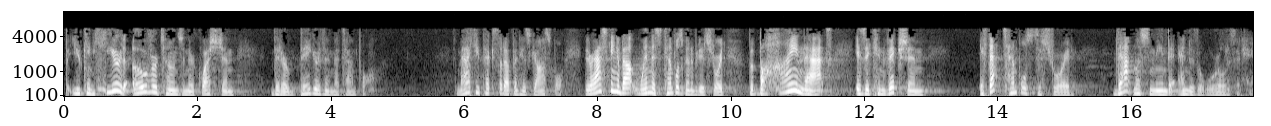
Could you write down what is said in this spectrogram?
But you can hear the overtones in their question that are bigger than the temple. Matthew picks it up in his gospel. They're asking about when this temple is going to be destroyed, but behind that is a conviction if that temple's destroyed, that must mean the end of the world is at hand.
